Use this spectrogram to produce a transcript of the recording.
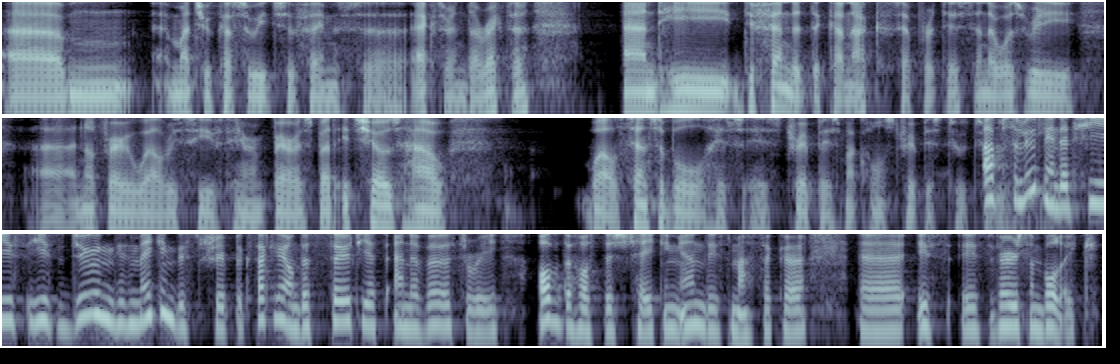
Um, Mathieu Kassovitz, the famous uh, actor and director, and he defended the Kanak separatists, and that was really uh, not very well received here in Paris. But it shows how well sensible his his trip is Macron's trip is to, to absolutely and that he's he's doing he's making this trip exactly on the 30th anniversary of the hostage taking and this massacre uh, is is very symbolic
